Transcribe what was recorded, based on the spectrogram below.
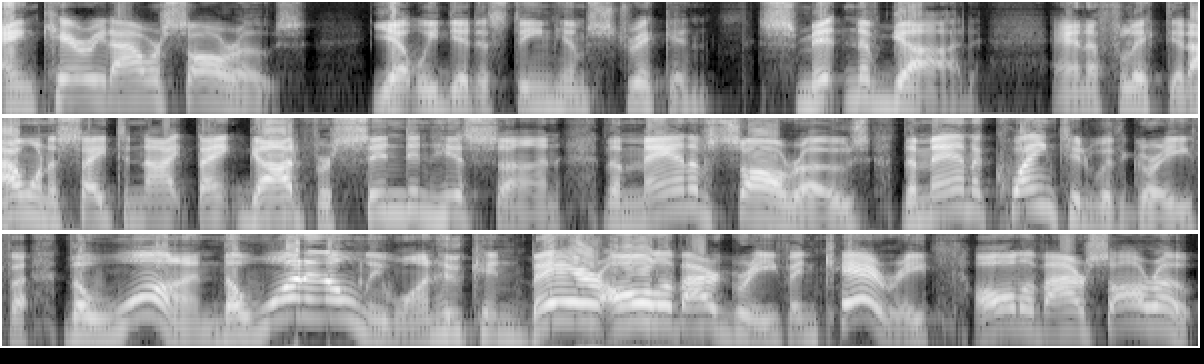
and carried our sorrows, yet we did esteem him stricken, smitten of God and afflicted. I want to say tonight, thank God for sending His Son, the man of sorrows, the man acquainted with grief, uh, the one, the one and only one who can bear all of our grief and carry all of our sorrow.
